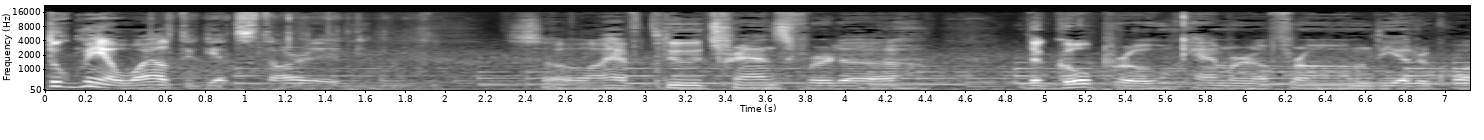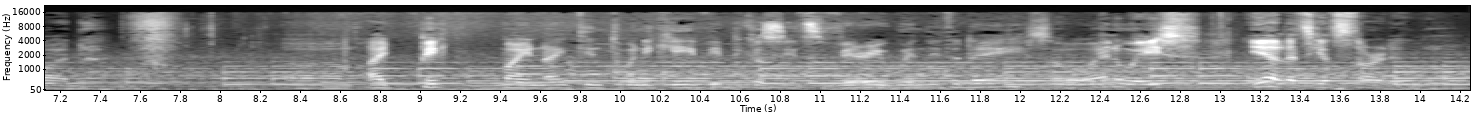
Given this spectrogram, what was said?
Took me a while to get started so I have to transfer the the GoPro camera from the other quad I picked my 1920 kV because it's very windy today. So anyways, yeah, let's get started.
